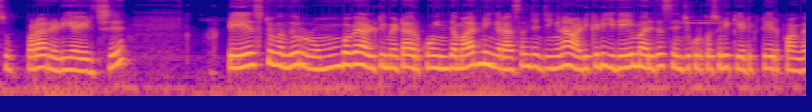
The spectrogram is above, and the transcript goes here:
சூப்பராக ரெடி ஆயிடுச்சு. டேஸ்ட்டு வந்து ரொம்பவே அல்டிமேட்டாக இருக்கும். இந்த மாதிரி நீங்கள் ரசம் செஞ்சிங்கன்னா அடிக்கடி இதே மாதிரி தான் செஞ்சு கொடுக்க சொல்லி கேட்டுக்கிட்டே இருப்பாங்க.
